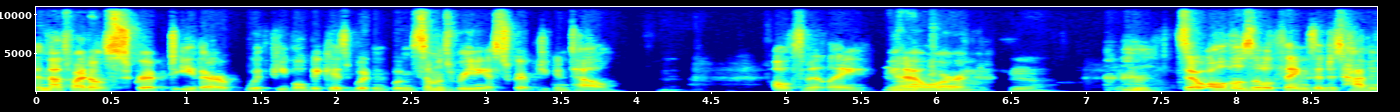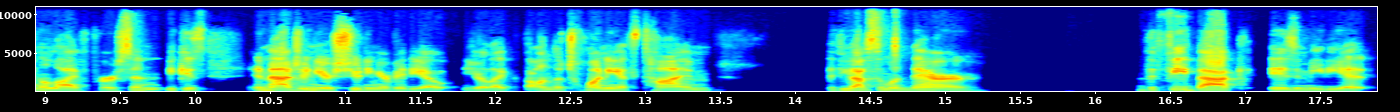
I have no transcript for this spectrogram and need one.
and that's why i don't script either with people because when when someone's reading a script you can tell ultimately you, know, I or yeah. so all those little things and just having a live person because imagine you're shooting your video you're like on the 20th time. If you have someone there the feedback is immediate.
